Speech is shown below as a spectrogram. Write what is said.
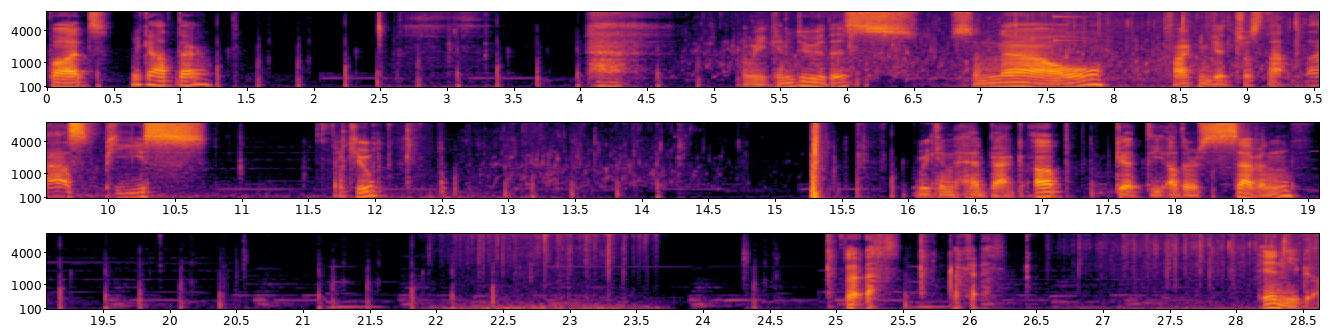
But we got there. We can do this. So now, if I can get just that last piece. Thank you. we can head back up, get the other seven. Uh, okay. In you go.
